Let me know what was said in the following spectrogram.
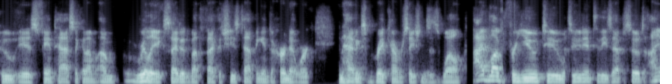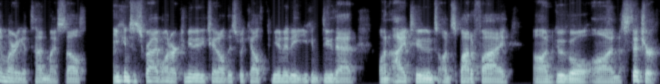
who is fantastic. And I'm, I'm really excited about the fact that she's tapping into her network and having some great conversations as well. I'd love for you to tune into these episodes. I am learning a ton myself. You can subscribe on our community channel, This Week Health Community. You can do that on iTunes, on Spotify, on Google, on Stitcher,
